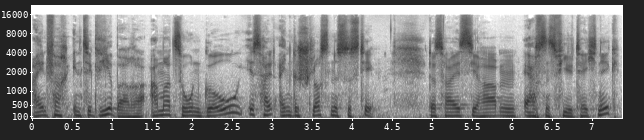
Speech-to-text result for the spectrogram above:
einfach integrierbarer. Amazon Go ist halt ein geschlossenes System. Das heißt, sie haben erstens viel Technik,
